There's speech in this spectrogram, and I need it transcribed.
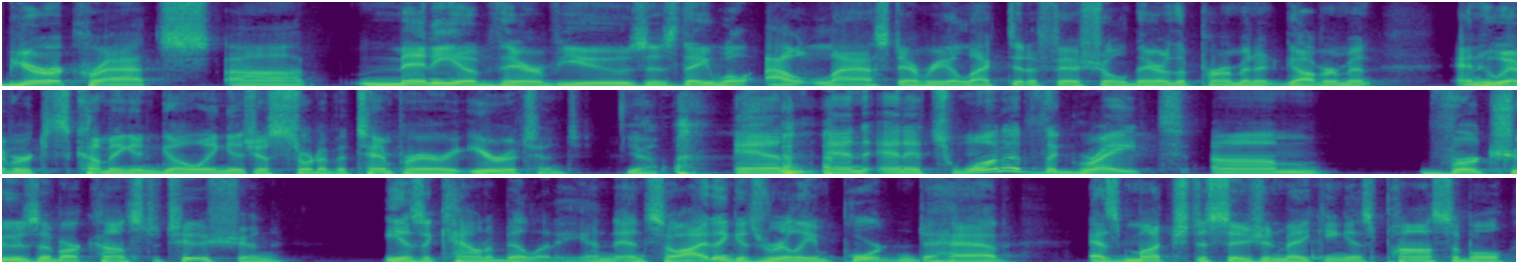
Bureaucrats, uh, many of their views is they will outlast every elected official. They're the permanent government, and whoever's coming and going is just sort of a temporary irritant. Yeah, and and and it's one of the great um, virtues of our Constitution is accountability, and and so I think it's really important to have as much decision making as possible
